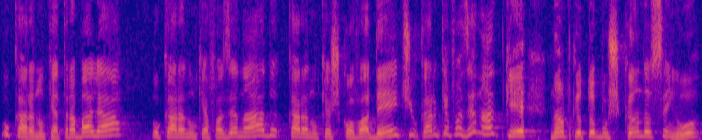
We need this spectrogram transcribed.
O cara não quer trabalhar, o cara não quer fazer nada, o cara não quer escovar dente, o cara não quer fazer nada, porque não, porque eu estou buscando ao Senhor.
